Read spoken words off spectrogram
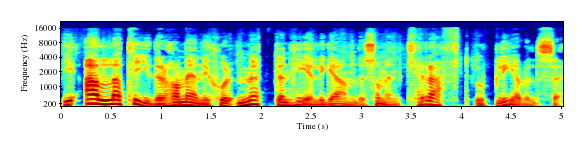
I alla tider har människor mött den heliga Ande som en kraftupplevelse.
